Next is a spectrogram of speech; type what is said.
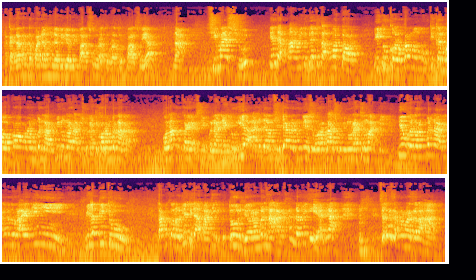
akan datang kepadamu nabi-nabi palsu, rasul-rasul palsu ya. Nah, si Masyud dia tidak paham itu dia tetap ngotot. Itu kalau kau membuktikan bahwa kau orang benar, minumlah racun nanti kau orang benar. Kalau aku kayak si penanya itu, iya ada dalam sejarah dunia seorang rasul minum racun mati. Dia bukan orang benar, itu menurut ayat ini. Bilang gitu. Tapi kalau dia tidak mati, betul dia orang benar. Kan demikian ya. Selesai permasalahan.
